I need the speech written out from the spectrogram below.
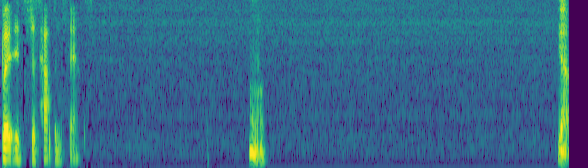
but it's just happenstance. Hmm. Yeah,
